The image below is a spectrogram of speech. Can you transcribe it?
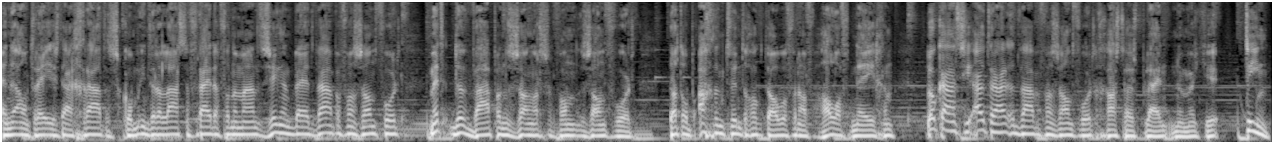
En de entree is daar gratis. Kom iedere laatste vrijdag van de maand zingen bij het Wapen van Zandvoort... met de Wapenzangers van Zandvoort. Dat op 28 oktober vanaf half negen. Locatie uiteraard het Wapen van Zandvoort, Gasthuisplein nummertje 10.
